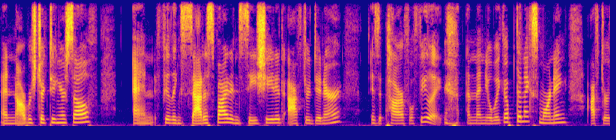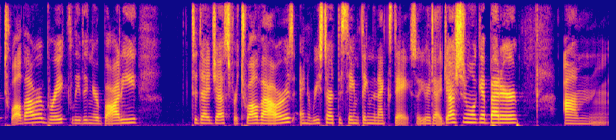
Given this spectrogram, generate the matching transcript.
and not restricting yourself and feeling satisfied and satiated after dinner is a powerful feeling. And then you'll wake up the next morning after a 12 hour break, leaving your body to digest for 12 hours and restart the same thing the next day. So your digestion will get better. Um,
